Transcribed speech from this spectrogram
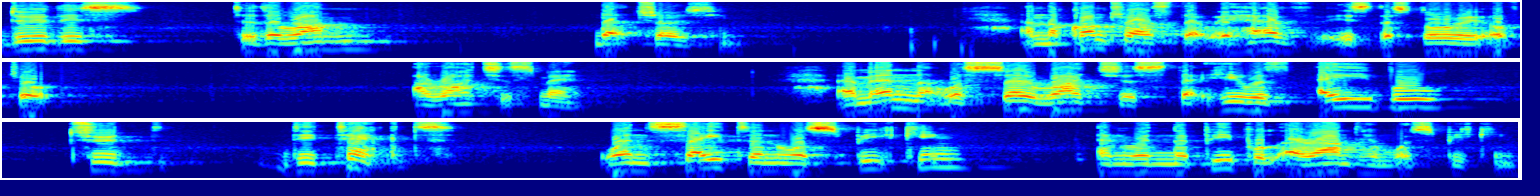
Do this to the one that chose him. And the contrast that we have is the story of Job, a righteous man. A man that was so righteous that he was able to detect when Satan was speaking and when the people around him were speaking.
